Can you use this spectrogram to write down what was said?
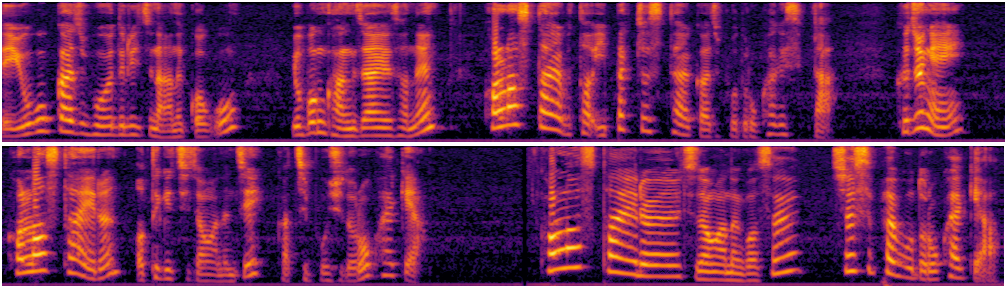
네, 요거까지 보여드리진 않을 거고 요번 강좌에서는 컬러 스타일부터 이펙트 스타일까지 보도록 하겠습니다. 그 중에 컬러 스타일은 어떻게 지정하는지 같이 보시도록 할게요. 컬러 스타일을 지정하는 것을 실습해 보도록 할게요.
